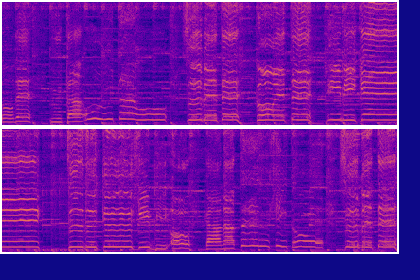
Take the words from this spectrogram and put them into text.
音で歌を歌おう全て超えて響け続く日々を奏でる人へ全て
